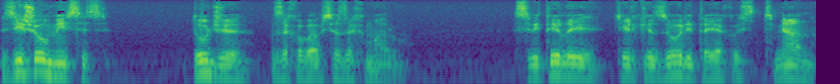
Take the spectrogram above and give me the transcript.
Зійшов місяць, тут же заховався за хмару. Світили тільки зорі та якось тьмяно.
